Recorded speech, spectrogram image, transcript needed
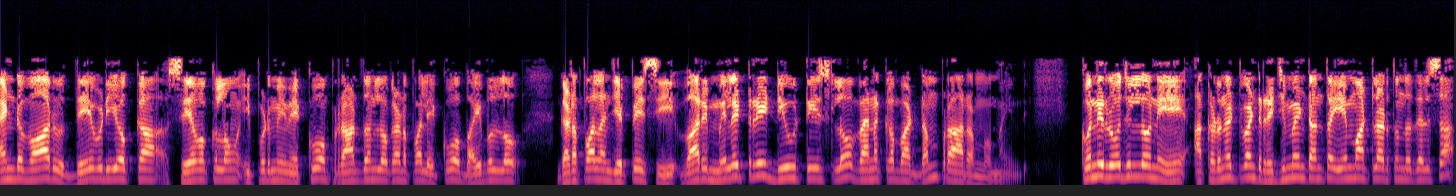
అండ్ వారు దేవుడి యొక్క సేవకులం. ఇప్పుడు మేము ఎక్కువ ప్రార్థనలో గడపాలి ఎక్కువ బైబిల్లో గడపాలని చెప్పేసి వారి మిలిటరీ డ్యూటీస్లో వెనకబడడం వెనకబడ్డం ప్రారంభమైంది. కొన్ని రోజుల్లోనే అక్కడ ఉన్నటువంటి రెజిమెంట్ అంతా ఏం మాట్లాడుతుందో తెలుసా?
